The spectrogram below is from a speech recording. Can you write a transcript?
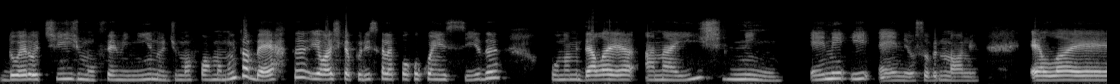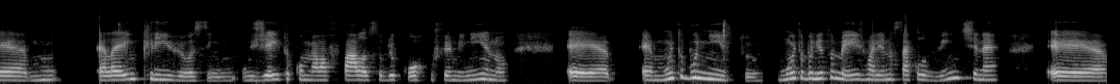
do erotismo feminino de uma forma muito aberta, e eu acho que é por isso que ela é pouco conhecida. O nome dela é Anaís Nin, N-I-N, o sobrenome. Ela é ela é incrível, assim, o jeito como ela fala sobre o corpo feminino é, é muito bonito, muito bonito mesmo, ali no século XX, né? É,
